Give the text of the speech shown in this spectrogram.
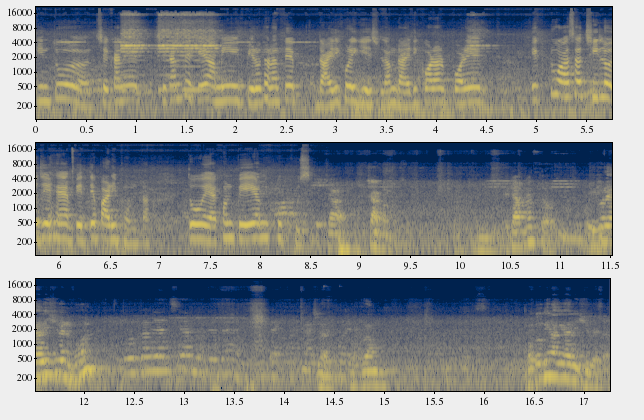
কিন্তু সেখানে সেখান থেকে আমি পেরো থানাতে ডায়েরি করে গিয়েছিলাম। ডায়েরি করার পরে একটু আশা ছিল যে হ্যাঁ পেতে পারি ফোনটা। তো এখন পেয়ে আমি খুব খুশি। এটা আপনার তো? কি করে হারিয়েছিলেন ফোন? প্রোগ্রাম যাচ্ছিলাম প্রোগ্রাম কতদিন আগে হারিয়েছিল এটা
